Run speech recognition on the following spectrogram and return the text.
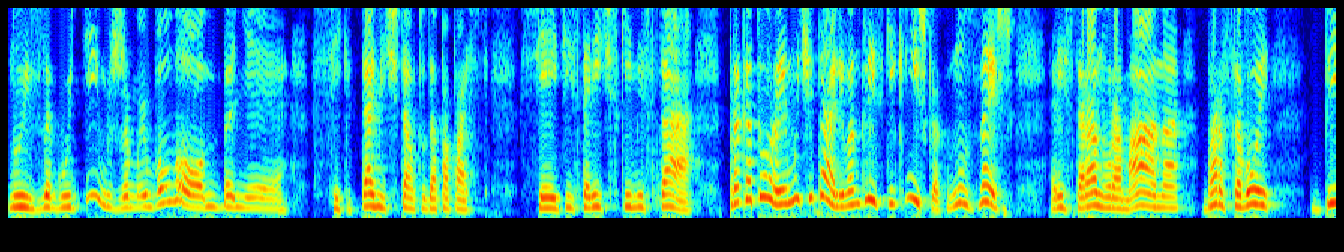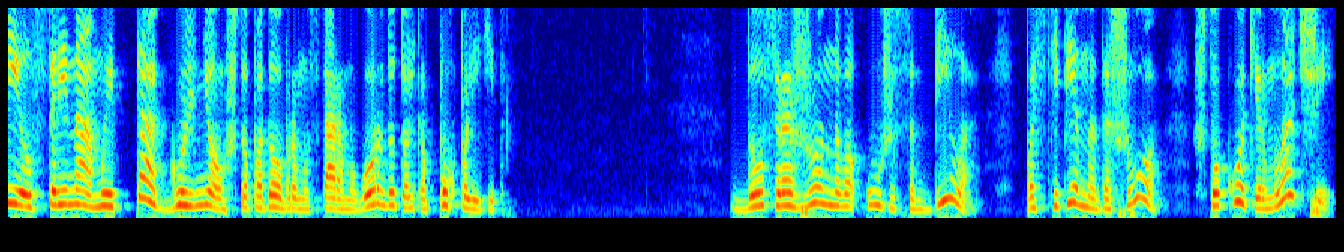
Ну и загудим же мы в Лондоне! Всегда мечтал туда попасть. Все эти исторические места, про которые мы читали в английских книжках. Ну, знаешь, ресторан у Романа, бар совой. Билл, старина, мы так гульнем, что по доброму старому городу только пух полетит. До сраженного ужасом Билла постепенно дошло, что Кокер-младший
